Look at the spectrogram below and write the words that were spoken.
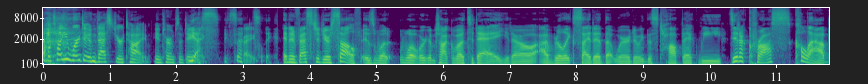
we'll tell you where to invest your time in terms of dating. Yes, exactly. Right. And invest in yourself is what what we're going to talk about today. You know, I'm really excited that we're doing this topic. We did a cross collab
